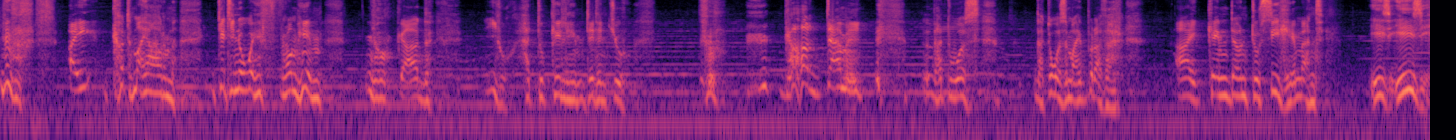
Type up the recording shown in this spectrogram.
I cut my arm getting away from him. Oh, God. You had to kill him, didn't you? God damn it! That was. That was my brother. I came down to see him and. Easy, easy.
